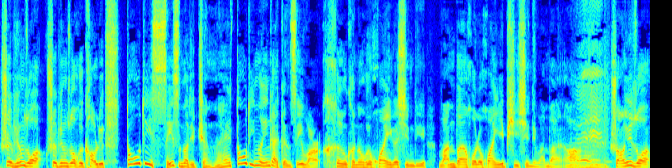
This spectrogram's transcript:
水瓶座，水瓶座会考虑到底谁是我的真爱，到底我应该跟谁玩，很有可能会换一个新的玩伴，或者换一批新的玩伴啊。双鱼座。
